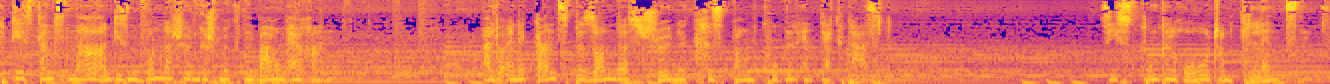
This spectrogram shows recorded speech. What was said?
Du gehst ganz nah an diesen wunderschön geschmückten Baum heran, weil du eine ganz besonders schöne Christbaumkugel entdeckt hast. Sie ist dunkelrot und glänzend.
